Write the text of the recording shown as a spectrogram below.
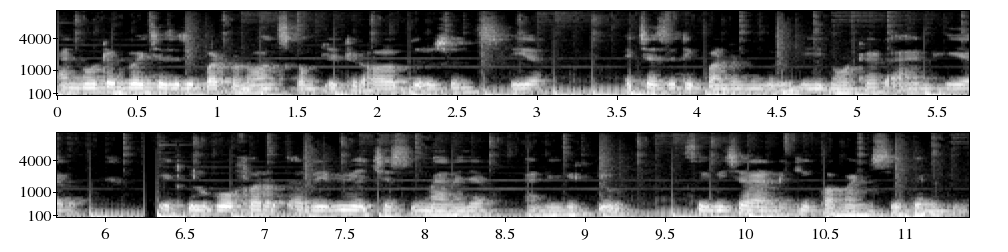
And noted by HSE department once completed all observations here HSE department will be noted. And here it will go for a review HSE manager and he will give signature and give comments if anything.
